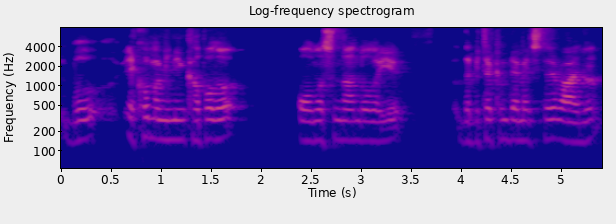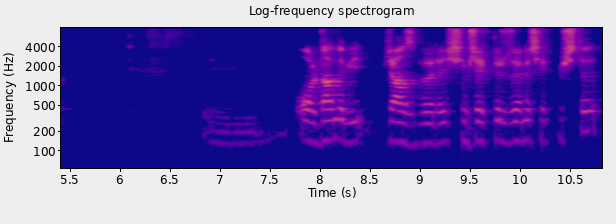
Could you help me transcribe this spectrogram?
Bu ekonominin kapalı olmasından dolayı da bir takım demeçleri vardı. Oradan da bir biraz böyle şimşekler üzerine çekmişti.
